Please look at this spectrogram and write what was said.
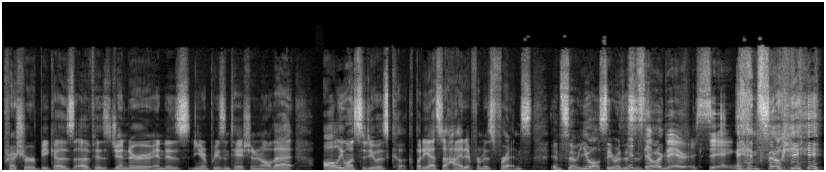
pressure because of his gender and his you know presentation and all that. All he wants to do is cook but he has to hide it from his friends. And so you all see where this is It's going. embarrassing. and so he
